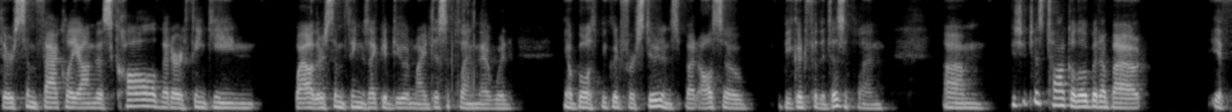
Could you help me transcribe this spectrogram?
there's some faculty on this call that are thinking wow there's some things i could do in my discipline that would you know both be good for students but also be good for the discipline um, you should just talk a little bit about if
